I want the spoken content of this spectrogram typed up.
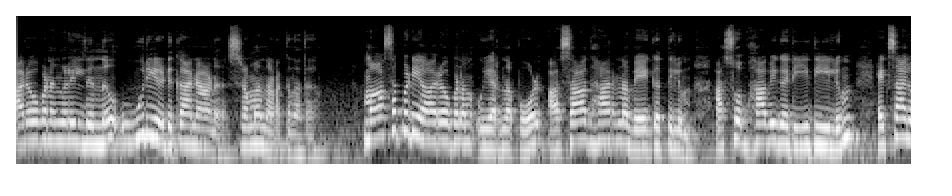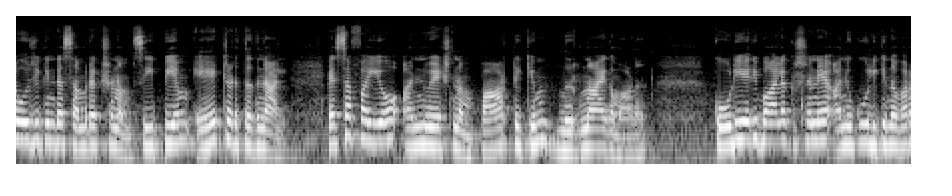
ആരോപണങ്ങളിൽ നിന്ന് ഊരിയെടുക്കാനാണ് ശ്രമം നടക്കുന്നത്. മാസപ്പടി ആരോപണം ഉയർന്നപ്പോൾ അസാധാരണ വേഗത്തിലും അസ്വാഭാവിക രീതിയിലും എക്സാലോജിക്കിന്റെ സംരക്ഷണം സി പി എം ഏറ്റെടുത്തതിനാൽ എസ് എഫ് ഐ ഒ അന്വേഷണം പാർട്ടിക്കും നിർണായകമാണ്. കോടിയേരി ബാലകൃഷ്ണനെ അനുകൂലിക്കുന്നവർ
